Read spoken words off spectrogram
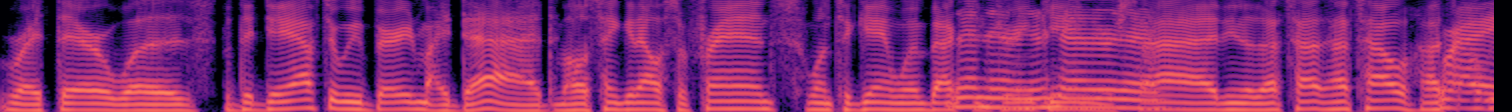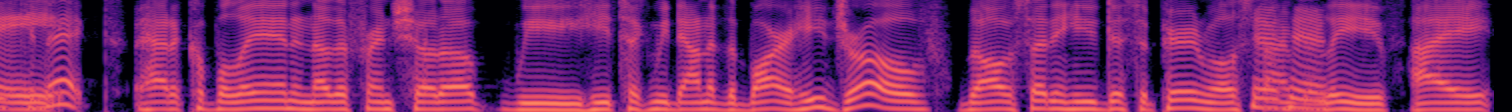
right there was the day after we buried my dad. I was hanging out with some friends. Once again, went back to No, no, no, drinking. no, no, You're no. sad. You know, that's how that's how that's how we connect. I had a couple in, another friend showed up. We he took me down to the bar. He drove, but all of a sudden he disappeared. Well, it's time to Mhm. leave. I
